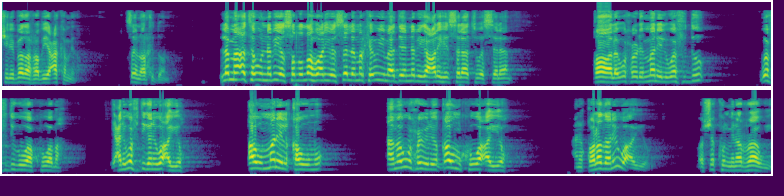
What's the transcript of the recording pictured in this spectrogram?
jilibada rabiica ka mida saynu arki doonno lama atawu nabiya sala allahu alayh wasalam markay u yimaadeen nabiga calayhi asalaatu wasalaam qaala wuxuu idhi man ilwafdu wafdigu waa kuwama yacni wafdigani wa ayo aw man ilqawmu ama wuxuu yidhi qawmku wa ayo yacni qoladani wa ayo waa shakun min alraawi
